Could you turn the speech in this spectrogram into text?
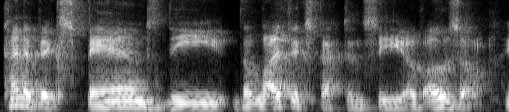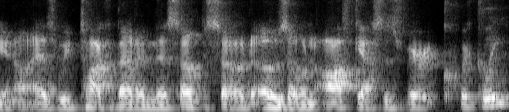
kind of expand the the life expectancy of ozone. You know as we talk about in this episode ozone off gases very quickly.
